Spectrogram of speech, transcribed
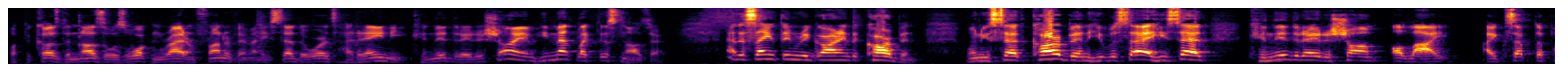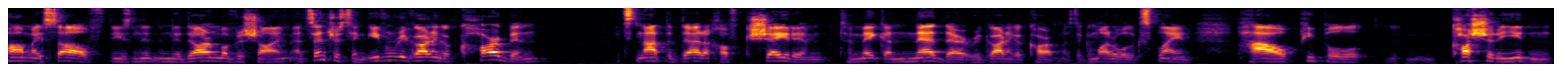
but because the Nazir was walking right in front of him and he said the words Hareini Kinidre Rishayim, he meant like this Nazir. And the same thing regarding the korban. When he said korban, he was say he said Kinidre Rishayim alai. I accept upon myself these nidarim of Rishayim. And it's interesting, even regarding a korban, it's not the derech of ksherim to make a neder regarding a korban. As the Gemara will explain, how people, kosher yidden,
